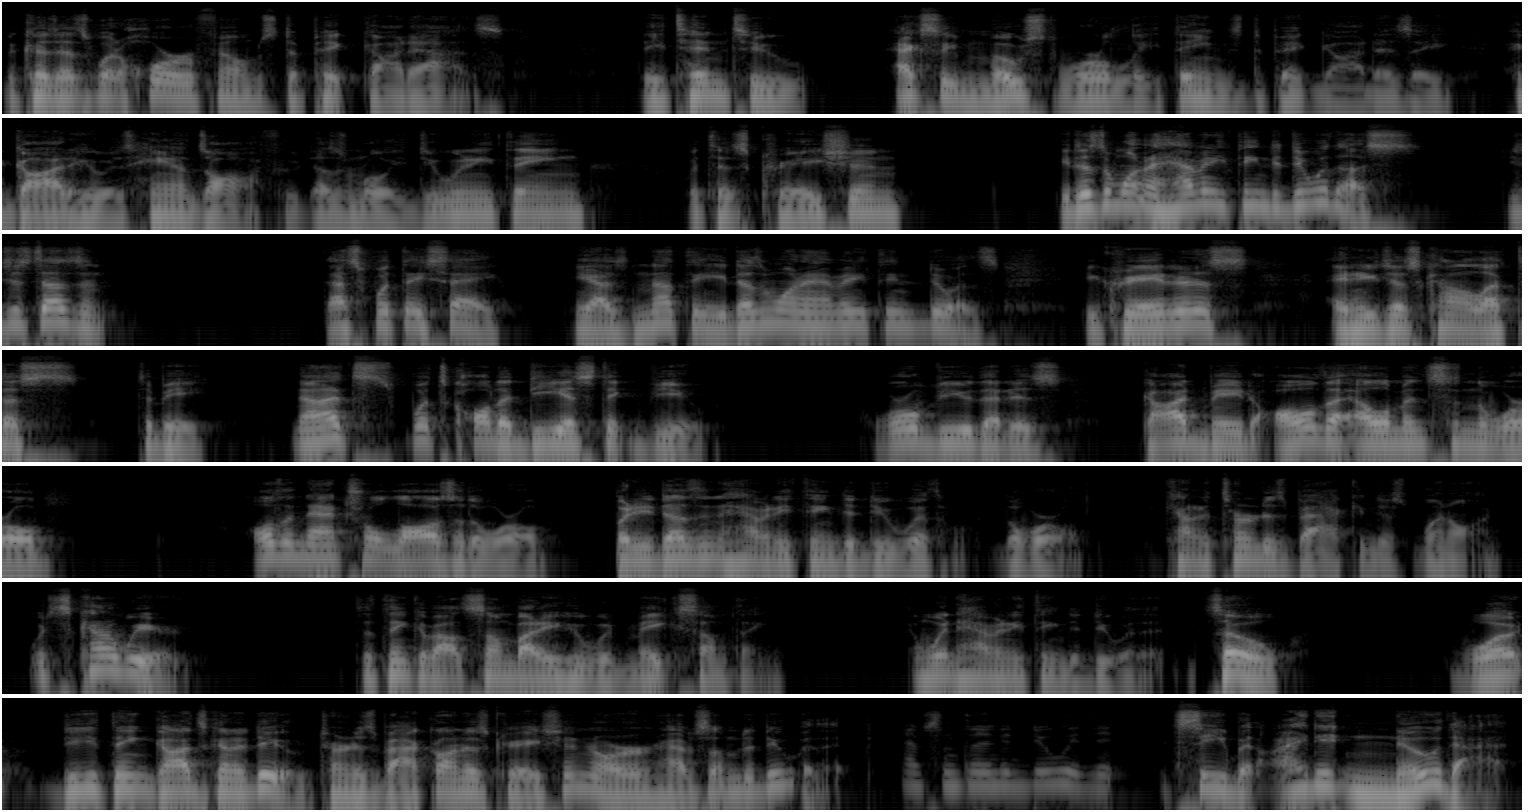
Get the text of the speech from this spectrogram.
Because that's what horror films depict God as. They tend to, actually, most worldly things depict God as a, a God who is hands off, who doesn't really do anything with his creation. He doesn't want to have anything to do with us. He just doesn't. That's what they say. He has nothing. He doesn't want to have anything to do with us. He created us and he just kind of left us to be. Now, that's what's called a deistic view, a worldview that is God made all the elements in the world, all the natural laws of the world, but he doesn't have anything to do with the world. He kind of turned his back and just went on, which is kind of weird to think about somebody who would make something and wouldn't have anything to do with it. So, what do you think God's going to do? Turn his back on his creation or have something to do with it? Have something to do with it. See, but I didn't know that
